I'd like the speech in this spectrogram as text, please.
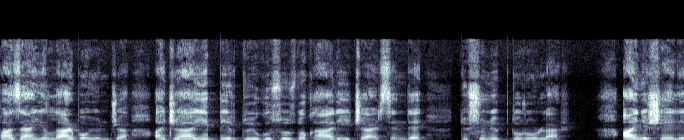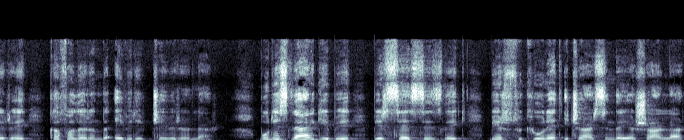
Bazen yıllar boyunca acayip bir duygusuzluk hali içerisinde düşünüp dururlar. Aynı şeyleri kafalarında evirip çevirirler. Budistler gibi bir sessizlik, bir sükunet içerisinde yaşarlar.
